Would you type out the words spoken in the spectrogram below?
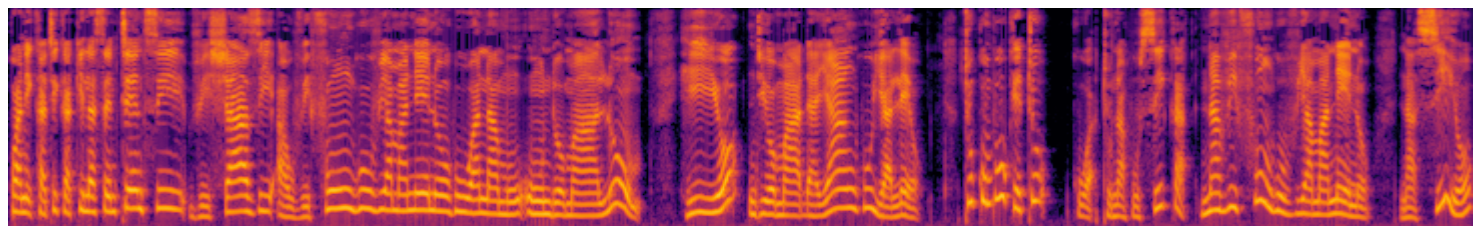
Kwani katika kila sentensi vishazi au vifungu vya maneno huwa na muundo maalum. Hiyo ndiyo maada yangu ya leo. Tukumbuke tu kuwa tunahusika na vifungu vya maneno na siyo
